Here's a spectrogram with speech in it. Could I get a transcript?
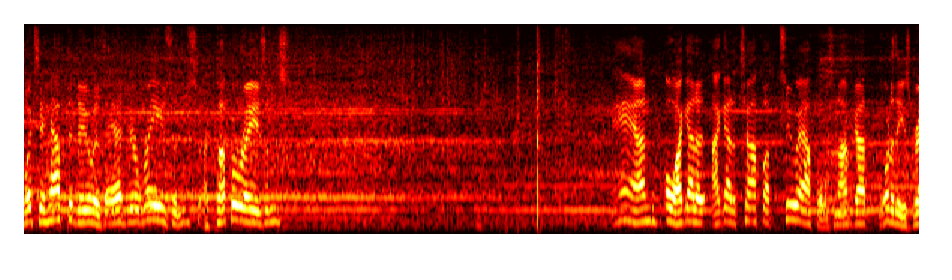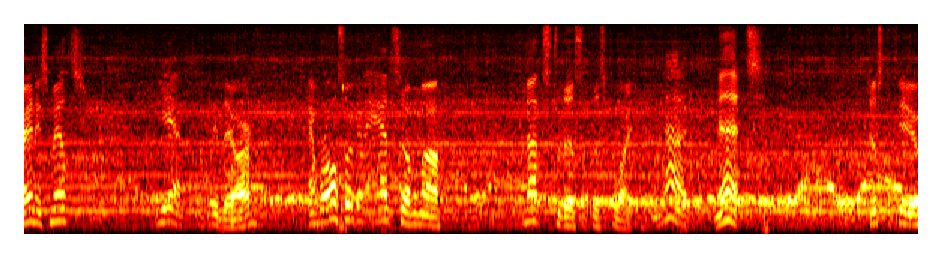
what you have to do is add your raisins, a cup of raisins. And oh, I gotta I gotta chop up two apples, and I've got what are these, Granny Smiths? Yes. I believe they are. And we're also going to add some uh, nuts to this at this point. Nuts. Nuts. Just a few.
